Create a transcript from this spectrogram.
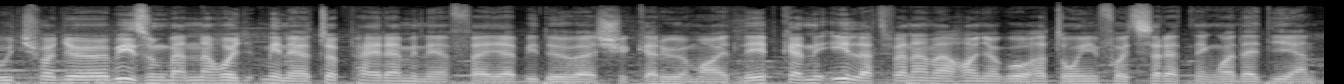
Úgyhogy bízunk benne, hogy minél több helyre, minél feljebb idővel sikerül majd lépkedni, illetve nem elhanyagolható info, hogy szeretnénk majd egy ilyen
